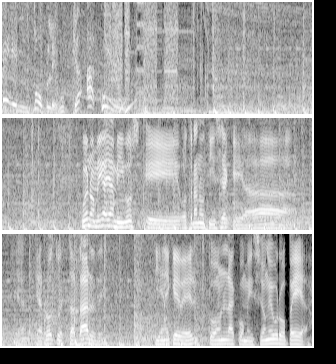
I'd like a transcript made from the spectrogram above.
en WKAQ. Bueno, amigas y amigos, eh, otra noticia que ha, que ha roto esta tarde tiene que ver con la Comisión Europea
